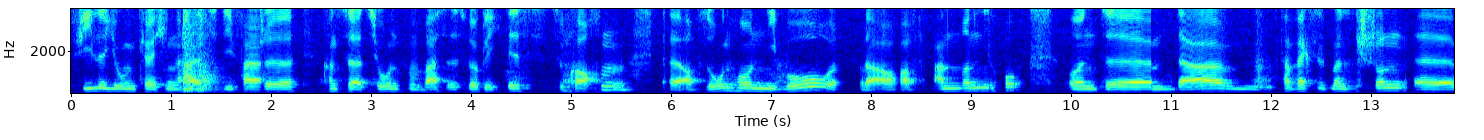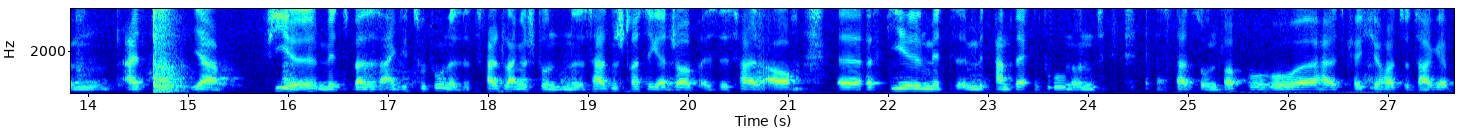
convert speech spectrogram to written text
viele junge Köchen halt die falsche Konstellation von was es wirklich ist zu kochen, äh, auf so einem hohen Niveau oder auch auf anderem Niveau. Und ähm, da verwechselt man sich schon ähm, halt, ja, viel mit, was es eigentlich zu tun ist. Es ist halt lange Stunden, es ist halt ein stressiger Job, es ist halt auch äh, viel mit, mit Handwerk zu tun und es ist halt so ein Job, wo, wo äh, halt Köche heutzutage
